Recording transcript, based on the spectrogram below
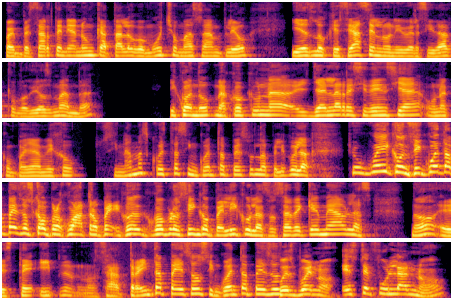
para empezar tenían un catálogo mucho más amplio y es lo que se hace en la universidad como Dios manda. Y cuando me acuerdo que una, ya en la residencia, una compañera me dijo, si nada más cuesta 50 pesos la película. Yo, güey, con 50 pesos compro cuatro, compro cinco películas. O sea, ¿de qué me hablas? ¿No? Este, y, o sea, 30 pesos, 50 pesos. Pues bueno, este fulano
